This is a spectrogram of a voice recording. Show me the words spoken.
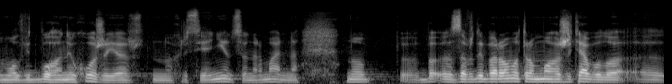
ну, мов, від Бога не ухожу, я ж ну, християнин, все нормально. Ну, завжди барометром мого життя було е,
